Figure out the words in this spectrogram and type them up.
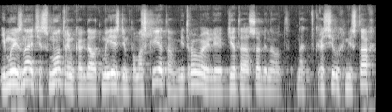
И мы, знаете, смотрим, когда вот мы ездим по Москве, там, в метро или где-то особенно вот на, в красивых местах,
